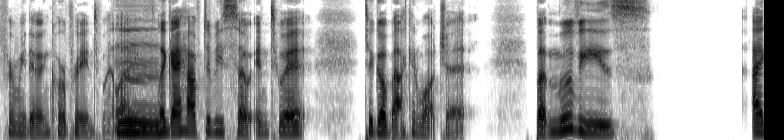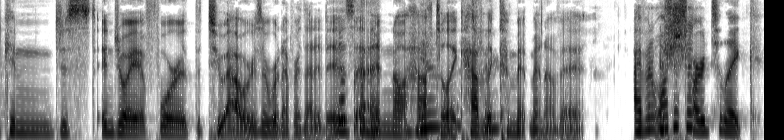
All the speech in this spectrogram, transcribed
for me to incorporate into my life. Mm. Like I have to be so into it to go back and watch it. But movies I can just enjoy it for the 2 hours or whatever that it is and then not have Yeah, to like have the commitment of it. I haven't It's watched just it. hard to like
